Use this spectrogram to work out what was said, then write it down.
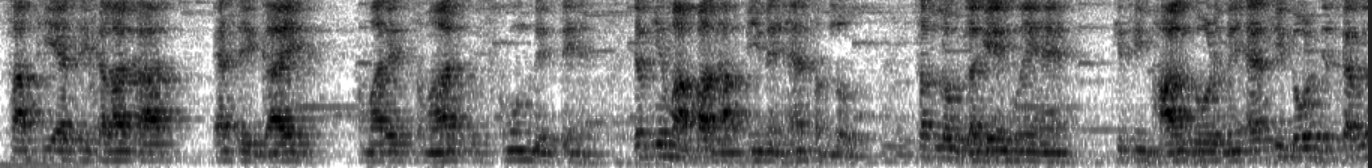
साथी ऐसे कलाकार ऐसे गायक हमारे समाज को सुकून देते हैं। जबकि हम आपा धापी में हैं सब लोग। सब लोग लगे हुए हैं किसी भाग दौड़ में। ऐसी दौड़ जिसका कोई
